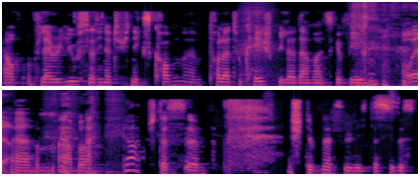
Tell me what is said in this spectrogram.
Auch auf Larry Hughes dass ich natürlich nichts kommen. Ähm, toller 2K-Spieler damals gewesen. Oh ja. Ähm, aber ja, das stimmt natürlich, dass sie das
